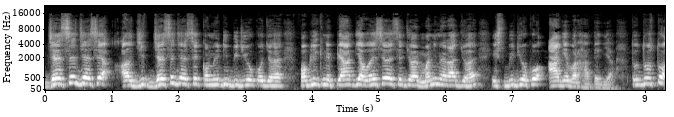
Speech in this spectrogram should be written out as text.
जैसे जैसे जैसे जैसे कॉमेडी वीडियो को जो है पब्लिक ने प्यार दिया, वैसे वैसे जो है मनी महाराज जो है, इस वीडियो को आगे बढ़ाते गया। तो दोस्तों,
